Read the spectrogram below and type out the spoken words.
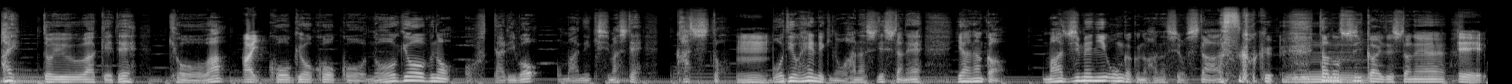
はいというわけで今日ははい。工業高校農業部のお二人をお招きしまして歌詞とうん。ボディオ遍歴のお話でしたねいやなんか真面目に音楽の話をした すごく楽しい回でしたねえー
